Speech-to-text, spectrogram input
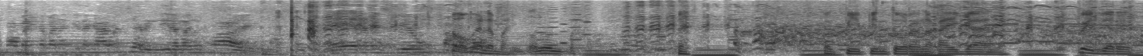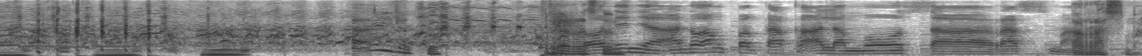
kamay naman ang ginagamit sir, hindi naman yung paa eh. Eh, request ko yung Oo nga naman. Ganun ba? Magpipintura na kahiga na. Pwede rin. Ay, nako. Aras O nun. Ninya, ano ang pagkakaalam mo sa Rasma? Arasma.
